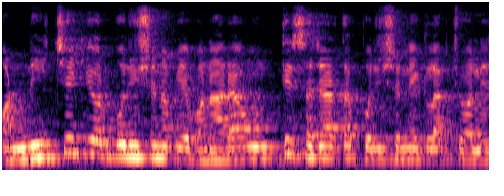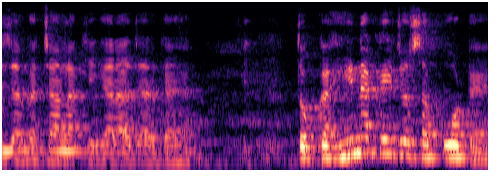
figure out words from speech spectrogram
और नीचे की ओर पोजीशन अब ये बना रहा है, उनतीस हज़ार तक पोजीशन एक लाख चौवालीस हज़ार का, चार लाख ग्यारह हज़ार का है। तो कहीं ना कहीं जो सपोर्ट है,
